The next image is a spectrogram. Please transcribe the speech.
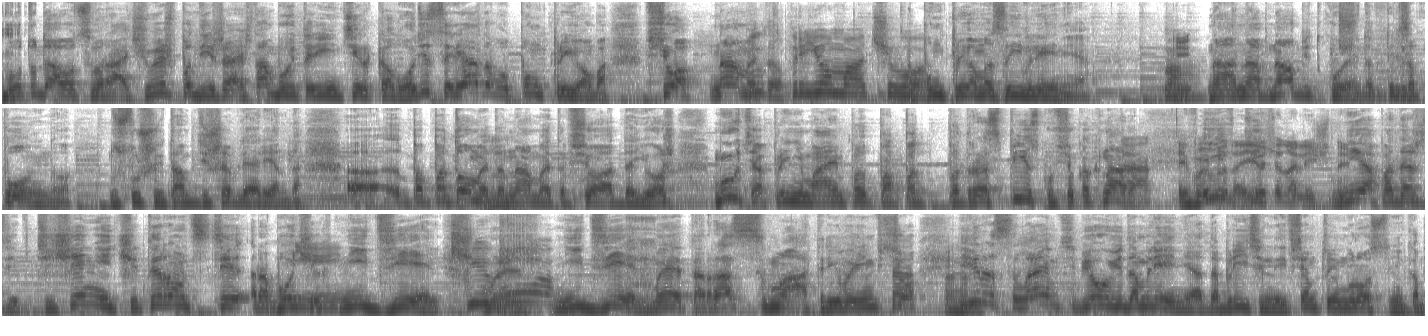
Вот туда вот сворачиваешь, подъезжаешь, там будет ориентир колодец, и рядом вот пункт приема. Все, нам Пункт это... приема чего? Пункт приема заявления. На, на обнал биткоинов, заполненного. Ну, слушай, там дешевле аренда. Э, по- Потом это нам это все отдаешь. Мы у тебя принимаем по- по- под, под расписку, все как надо. Так. И вы в выдаете те- наличные? Не, подожди. В течение 14 рабочих Дней. недель. Чего? Мы, недель мы это рассматриваем все и рассылаем тебе уведомления одобрительные всем твоим родственникам,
